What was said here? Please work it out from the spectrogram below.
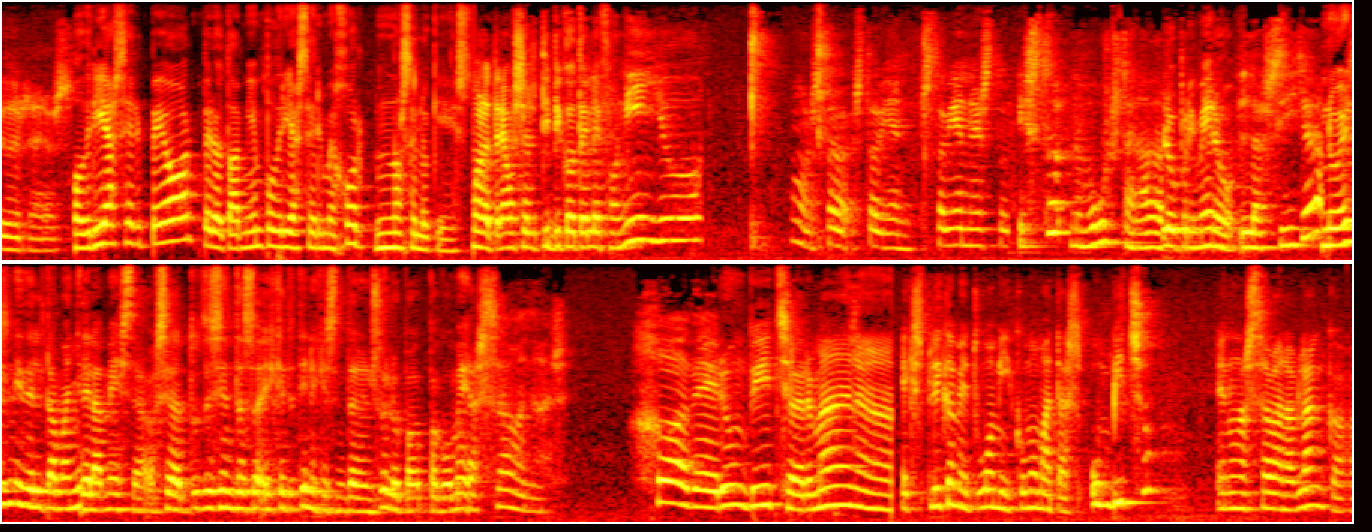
Ruidos raros. Podría ser peor, pero también podría ser mejor. No sé lo que es. Bueno, tenemos el típico telefonillo. No, está, está bien, está bien esto. Esto no me gusta nada. Lo primero, la silla no es ni del tamaño de la mesa. O sea, tú te sientas, es que te tienes que sentar en el suelo para comer. Las sábanas. Joder, un bicho, hermana. Explícame tú a mí cómo matas un bicho en una sábana blanca.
